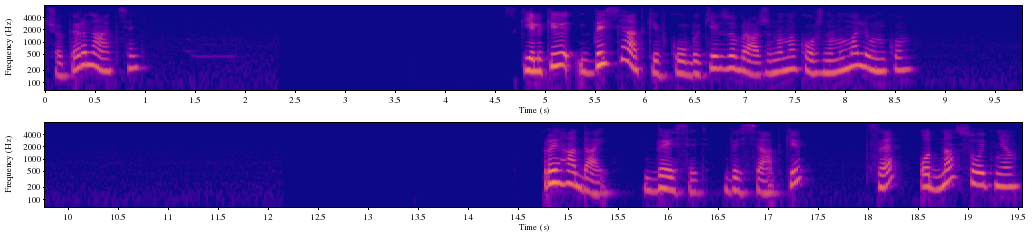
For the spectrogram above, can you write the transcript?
14. Скільки десятків кубиків зображено на кожному малюнку? Пригадай, 10 десятків це одна сотня.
